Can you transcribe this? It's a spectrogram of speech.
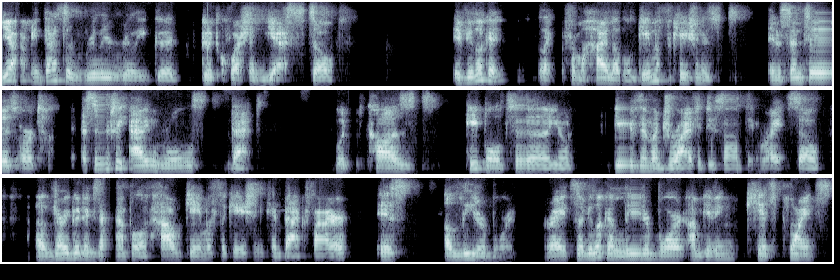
yeah i mean that's a really really good Good question. Yes. So if you look at like from a high level, gamification is incentives or t- essentially adding rules that would cause people to, you know, give them a drive to do something, right? So a very good example of how gamification can backfire is a leaderboard, right? So if you look at a leaderboard, I'm giving kids points.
